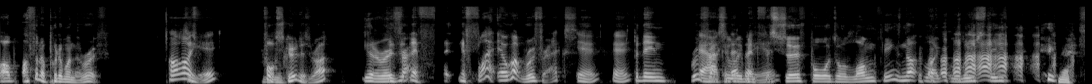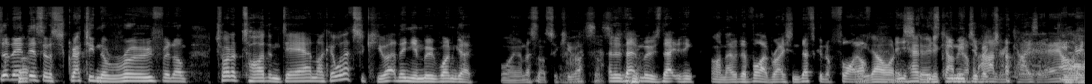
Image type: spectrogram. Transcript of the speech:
I, I thought I'd put them on the roof. Oh, Just- yeah. Four Mm. scooters, right? You got a roof They're, rack? they're, they're flat. Yeah, I've got roof racks. Yeah, yeah. But then roof hard racks are really meant be, for surfboards or long things, not like loose things. So then they're sort of scratching the roof, and I'm trying to tie them down. Like, oh, well, that's secure. And then you move one, and go, oh, hang on, that's not secure. that's not and if that moves that, you think, oh no, the vibration that's going to fly You off. don't want and you have this image of a 100 k's an hour.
